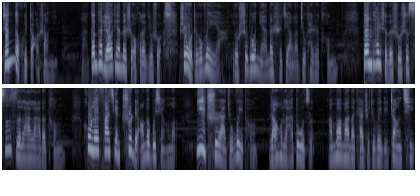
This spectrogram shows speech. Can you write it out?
真的会找上你啊。跟他聊天的时候，他就说，说我这个胃呀，有十多年的时间了，就开始疼，刚开始的时候是丝丝拉拉的疼。后来发现吃凉的不行了，一吃啊就胃疼，然后拉肚子啊，慢慢的开始就胃里胀气，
